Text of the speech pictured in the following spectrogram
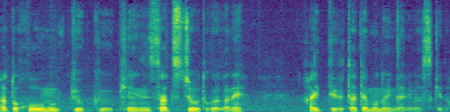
あと法務局検察庁とかがね入っている建物になりますけど。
